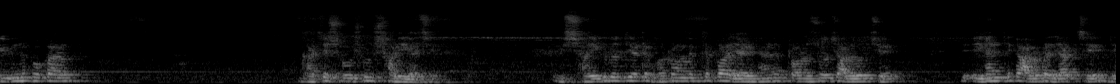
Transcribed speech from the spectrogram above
বিভিন্ন প্রকার গাছের সরু সরু শাড়ি আছে। এই শাড়িগুলো দিয়ে একটা ঘটনা দেখতে পাওয়া যায়, এখানে টর্চ জ্বলছে, আলো যে এখান থেকে আলোটা যাচ্ছে যে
